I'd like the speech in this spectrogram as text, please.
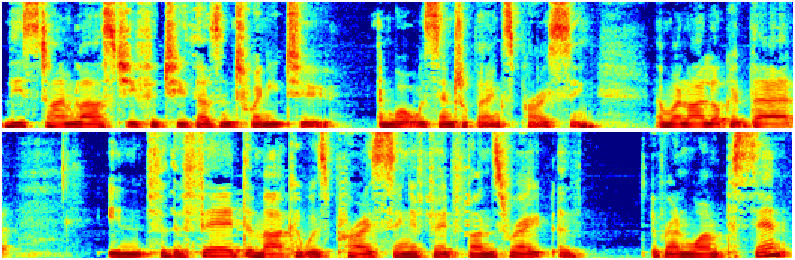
this time last year for 2022 and what were central banks pricing. And when I look at that, in for the Fed, the market was pricing a Fed funds rate of around 1%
